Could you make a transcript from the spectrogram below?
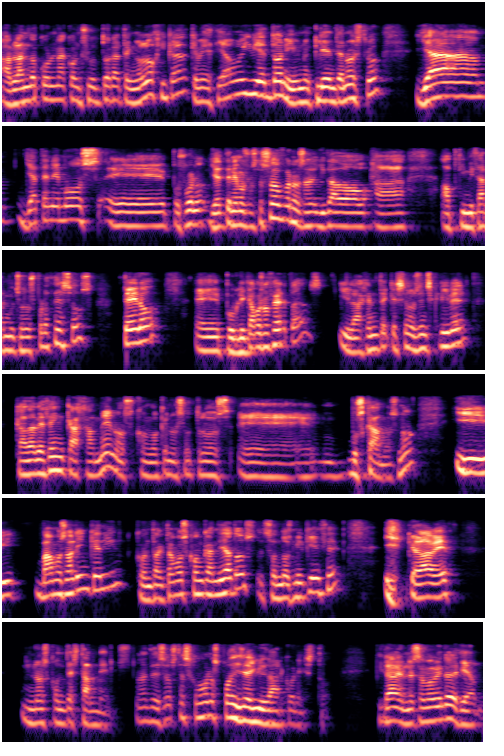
hablando con una consultora tecnológica que me decía, muy bien, Tony, un cliente nuestro, ya, ya tenemos, eh, pues bueno, ya tenemos nuestro software, nos ha ayudado a, optimizar mucho los procesos, pero eh, publicamos ofertas y la gente que se nos inscribe cada vez encaja menos con lo que nosotros eh, buscamos, ¿no? Y vamos a LinkedIn, contactamos con candidatos, son 2015, y cada vez nos contestan menos. Entonces, ostras, ¿cómo nos podéis ayudar con esto? Y claro, en ese momento decía,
